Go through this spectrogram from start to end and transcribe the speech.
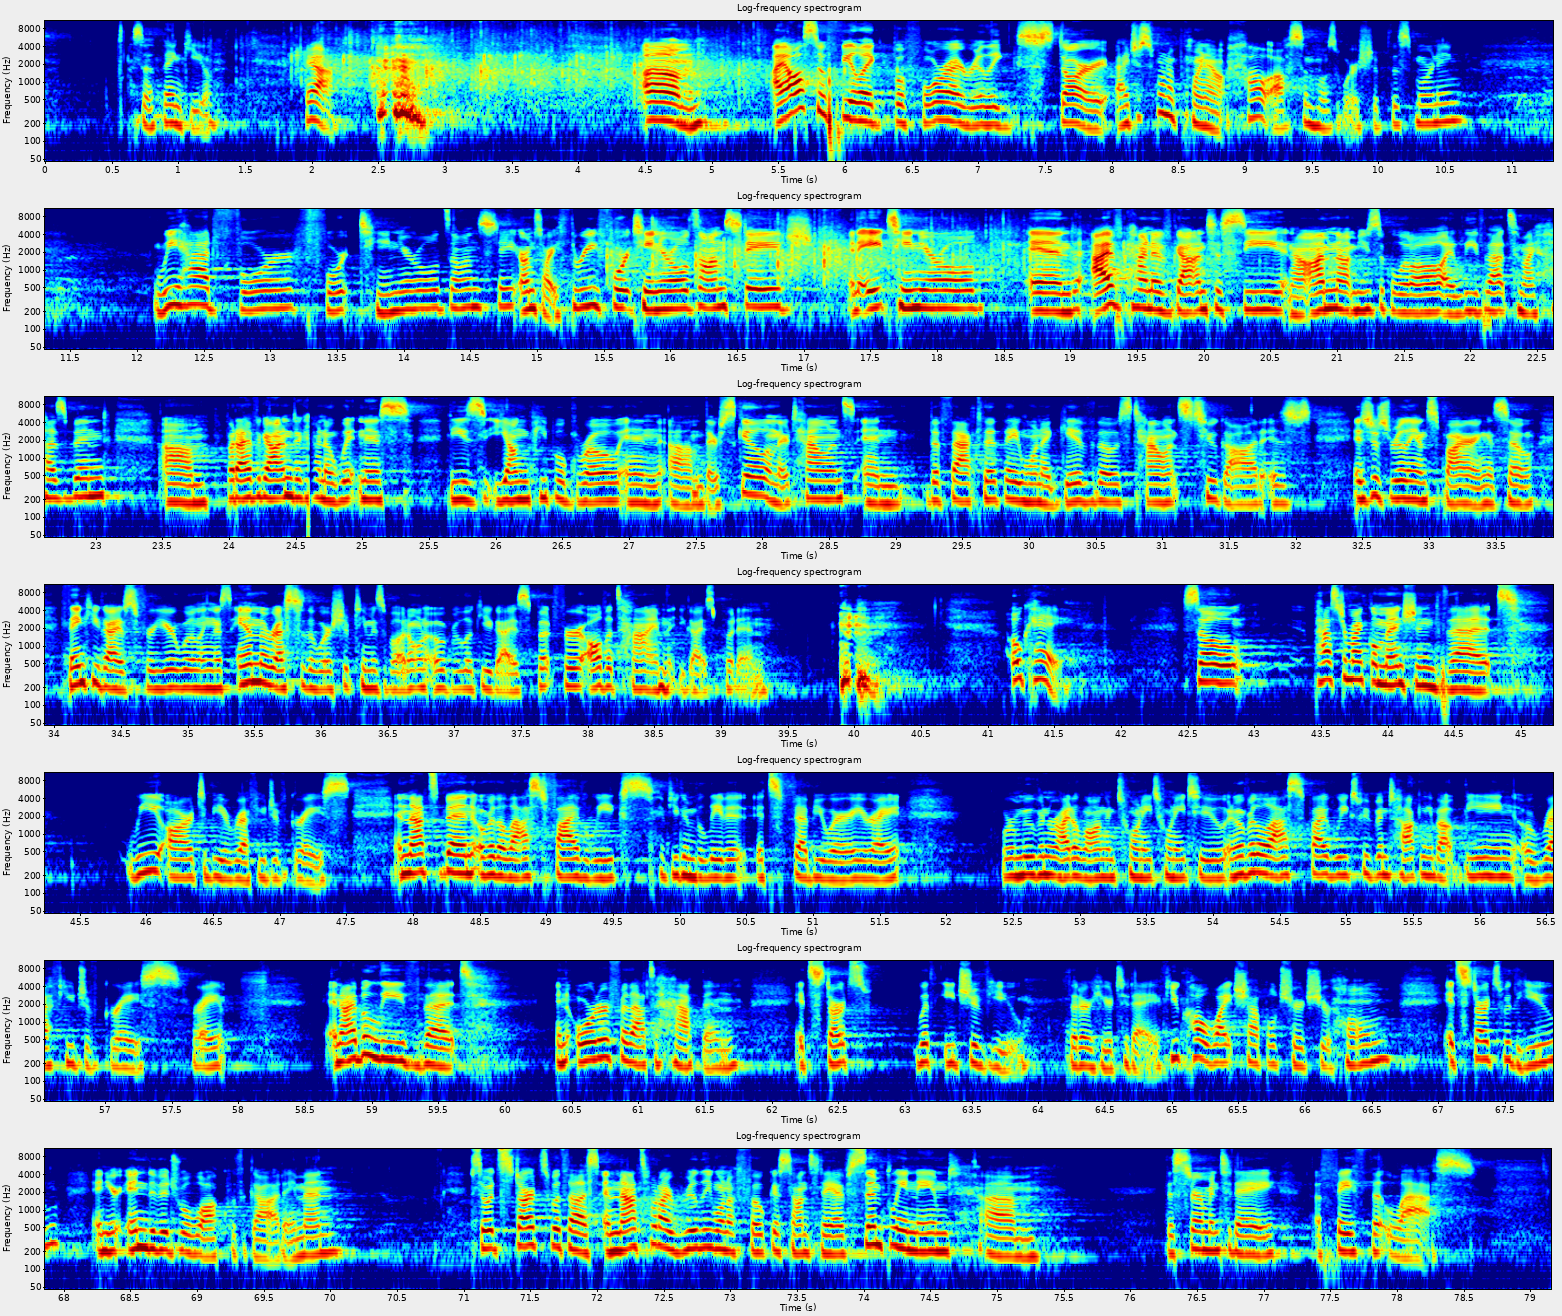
So thank you. Yeah. um, I also feel like before I really start, I just want to point out how awesome was worship this morning we had four 14 year olds on stage, I'm sorry, three 14 year olds on stage, an 18 year old, and I've kind of gotten to see, now I'm not musical at all, I leave that to my husband, um, but I've gotten to kind of witness these young people grow in um, their skill and their talents, and the fact that they want to give those talents to God is, is just really inspiring. And so thank you guys for your willingness and the rest of the worship team as well. I don't want to overlook you guys, but for all the time that you guys put in. okay. So, Pastor Michael mentioned that we are to be a refuge of grace. And that's been over the last five weeks. If you can believe it, it's February, right? We're moving right along in 2022. And over the last five weeks, we've been talking about being a refuge of grace, right? And I believe that in order for that to happen, it starts with each of you that are here today. If you call Whitechapel Church your home, it starts with you and your individual walk with God. Amen? So it starts with us, and that's what I really want to focus on today. I've simply named um, the sermon today, A Faith That Lasts.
